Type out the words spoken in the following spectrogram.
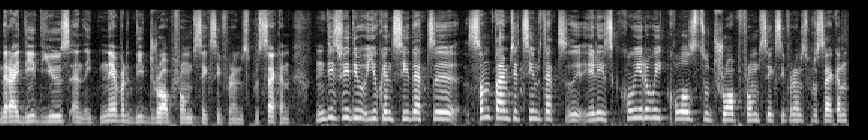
that I did use and it never did drop from 60 frames per second. In this video you can see that uh, sometimes it seems that uh, it is clearly close to drop from 60 frames per second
